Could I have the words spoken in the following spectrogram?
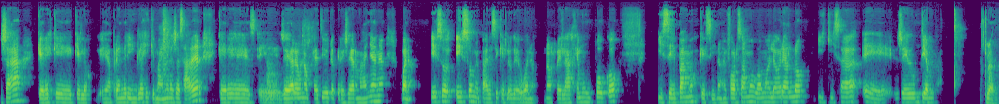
ya, querés que, que los, eh, aprender inglés y que mañana ya saber, querés eh, llegar a un objetivo y lo querés llegar mañana. Bueno, eso, eso me parece que es lo que, bueno, nos relajemos un poco y sepamos que si nos esforzamos vamos a lograrlo y quizá eh, lleve un tiempo. Claro.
